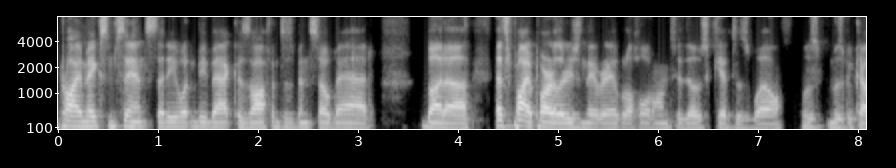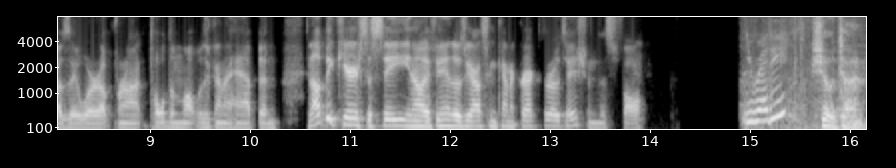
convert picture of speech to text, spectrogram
probably makes some sense that he wouldn't be back because offense has been so bad. But uh, that's probably part of the reason they were able to hold on to those kids as well was was because they were up front, told them what was going to happen, and I'll be curious to see, you know, if any of those guys can kind of crack the rotation this fall. You ready? Showtime.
